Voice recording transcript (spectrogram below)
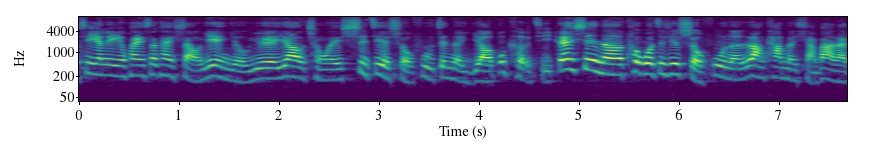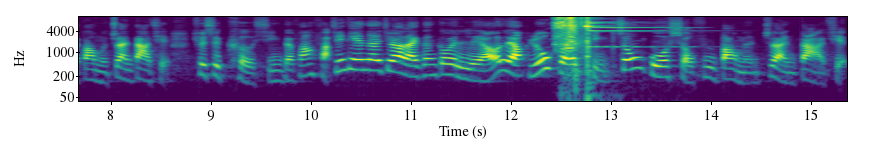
我是艳丽，欢迎收看《小燕有约》。要成为世界首富真的遥不可及，但是呢，透过这些首富呢，让他们想办法来帮我们赚大钱，却是可行的方法。今天呢，就要来跟各位聊聊如何请中国首富帮我们赚大钱。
